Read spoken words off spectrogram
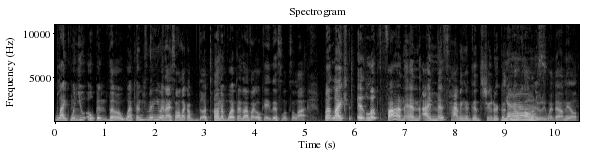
like when you opened the weapons menu and I saw like a, a ton of weapons, I was like, okay, this looks a lot. But like, it looked fun, and I miss having a good shooter because you know Call of Duty went downhill.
